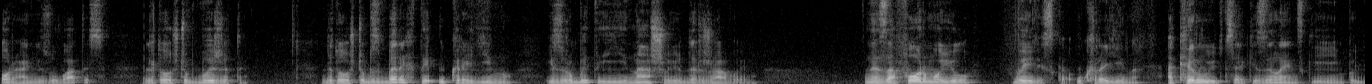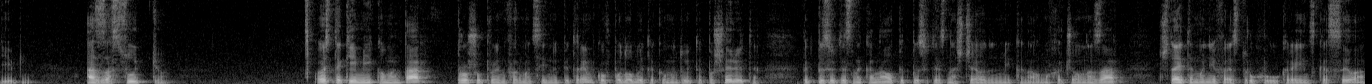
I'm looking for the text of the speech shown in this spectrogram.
організуватися, для того, щоб вижити, для того, щоб зберегти Україну і зробити її нашою державою. Не за формою вивіска Україна, а керують всякі Зеленські і їм подібні, а за суттю. Ось такий мій коментар. Прошу про інформаційну підтримку. Вподобайте, коментуйте, поширюйте. Підписуйтесь на канал, підписуйтесь на ще один мій канал Мухачов Назар. Читайте маніфест руху Українська сила.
